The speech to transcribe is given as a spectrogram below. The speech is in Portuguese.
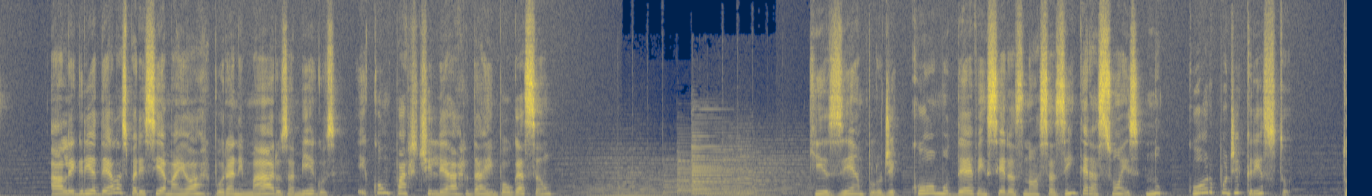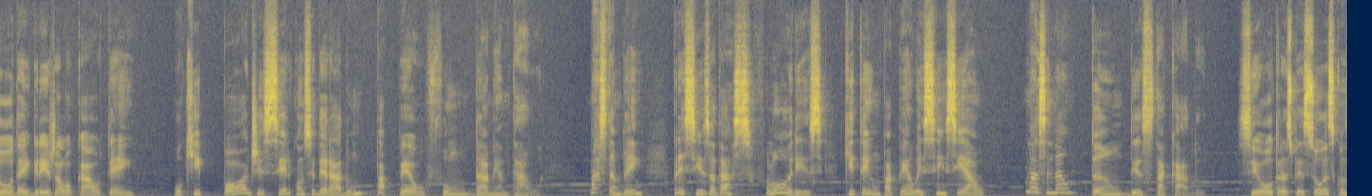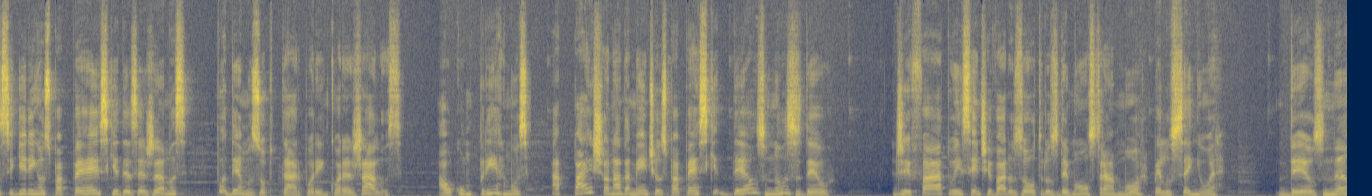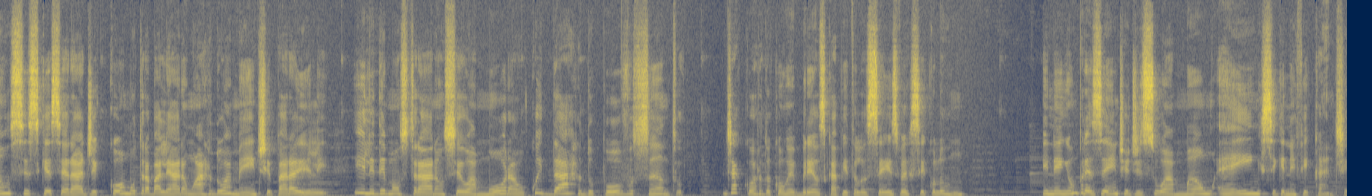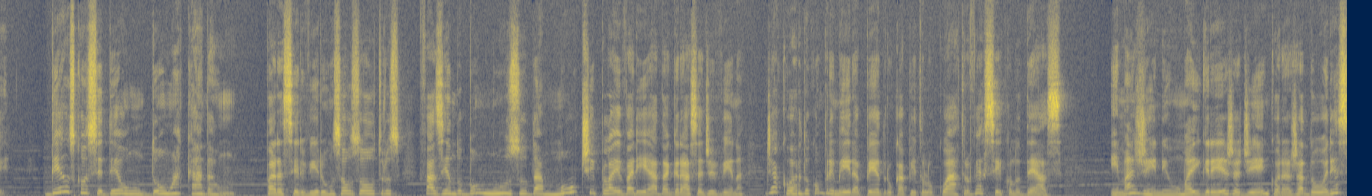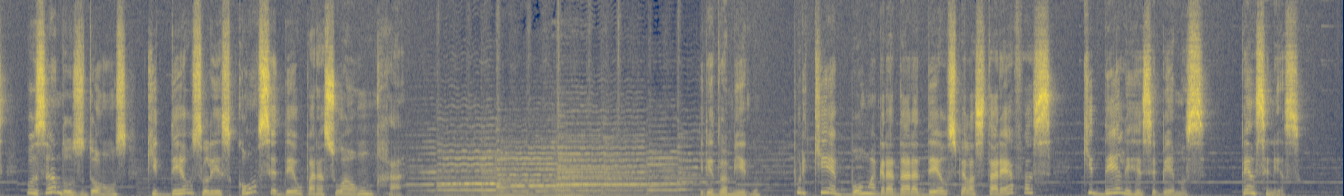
A alegria delas parecia maior por animar os amigos e compartilhar da empolgação. Que exemplo de como devem ser as nossas interações no corpo de Cristo! Toda a igreja local tem o que pode ser considerado um papel fundamental, mas também precisa das flores, que têm um papel essencial, mas não tão destacado. Se outras pessoas conseguirem os papéis que desejamos, podemos optar por encorajá-los ao cumprirmos apaixonadamente os papéis que Deus nos deu. De fato, incentivar os outros demonstra amor pelo Senhor. Deus não se esquecerá de como trabalharam arduamente para Ele e lhe demonstraram seu amor ao cuidar do povo santo, de acordo com Hebreus capítulo 6, versículo 1. E nenhum presente de sua mão é insignificante. Deus concedeu um dom a cada um para servir uns aos outros, fazendo bom uso da múltipla e variada graça divina, de acordo com 1 Pedro capítulo 4, versículo 10. Imagine uma igreja de encorajadores usando os dons que Deus lhes concedeu para sua honra. Querido amigo, por que é bom agradar a Deus pelas tarefas que dele recebemos? Pense nisso.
